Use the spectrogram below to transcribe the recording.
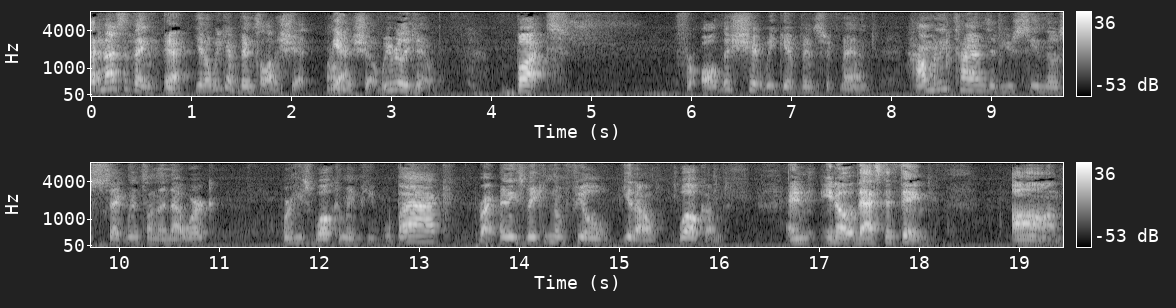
And that's the thing. Yeah. You know, we give Vince a lot of shit on Yeah. this show. We really do. But for all the shit we give Vince McMahon, how many times have you seen those segments on the network where he's welcoming people back right. and he's making them feel, you know, welcomed? And you know, that's the thing. Um,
